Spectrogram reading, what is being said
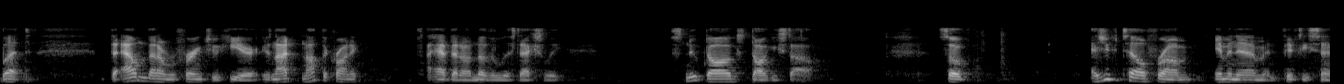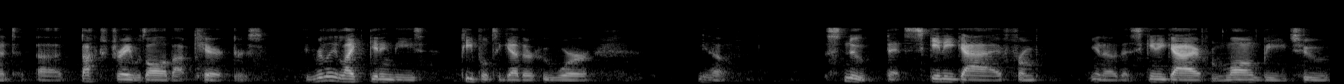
but the album that I'm referring to here is not not the Chronic. I have that on another list actually. Snoop Dogg's Doggy Style. So, as you can tell from Eminem and 50 Cent, uh, Dr. Dre was all about characters. He really liked getting these people together who were you know, Snoop, that skinny guy from, you know, that skinny guy from Long Beach who,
